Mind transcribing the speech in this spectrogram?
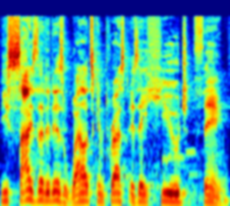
the size that it is while it's compressed is a huge thing.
